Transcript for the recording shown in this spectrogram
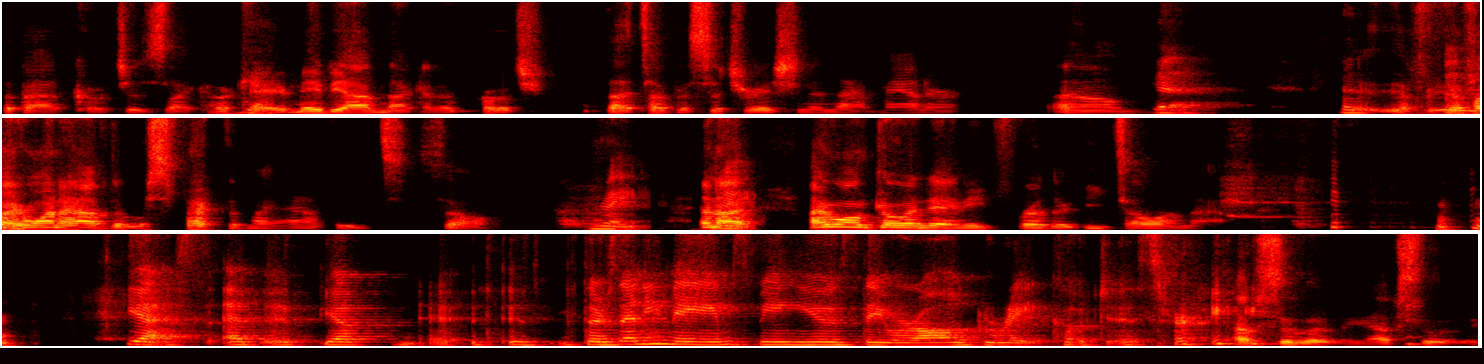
the bad coaches. Like, okay, yeah. maybe I'm not going to approach that type of situation in that manner. Um, yeah. if, if I want to have the respect of my athletes. So, right. And right. I won't go into any further detail on that. yes. yep. If there's any names being used, they were all great coaches, right? Absolutely. Absolutely.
